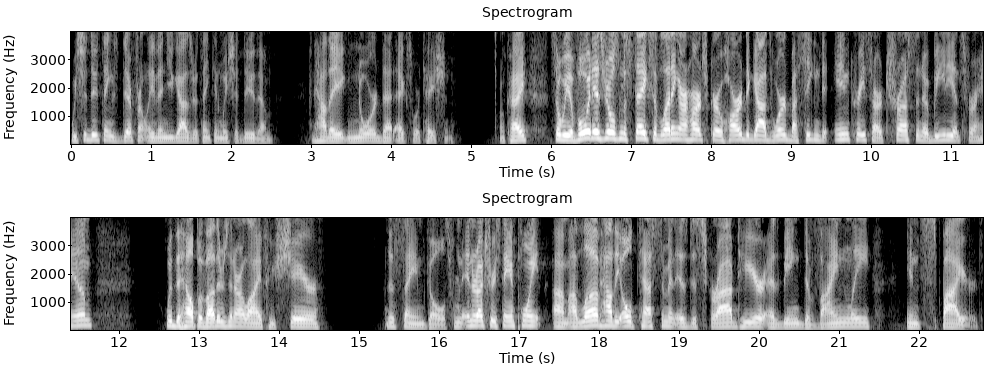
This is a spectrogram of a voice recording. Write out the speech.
we should do things differently than you guys are thinking we should do them, and how they ignored that exhortation. Okay? So we avoid Israel's mistakes of letting our hearts grow hard to God's word by seeking to increase our trust and obedience for Him with the help of others in our life who share the same goals. From an introductory standpoint, um, I love how the Old Testament is described here as being divinely inspired.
